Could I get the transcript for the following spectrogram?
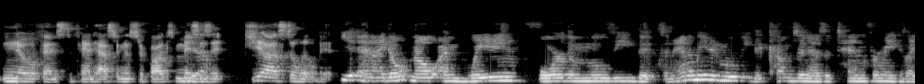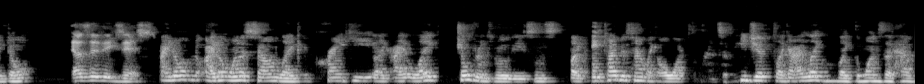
no offense to Fantastic Mr. Fox misses it just a little bit. Yeah, and I don't know. I'm waiting for the movie that's an animated movie that comes in as a 10 for me because I don't. Does it exist? I don't know. I don't want to sound like a cranky. Like I like children's movies and like from time to time, like I'll watch The Prince of Egypt. Like I like like the ones that have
